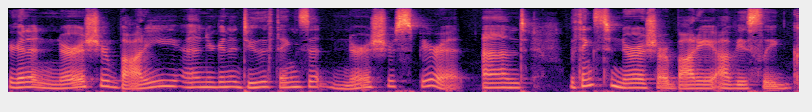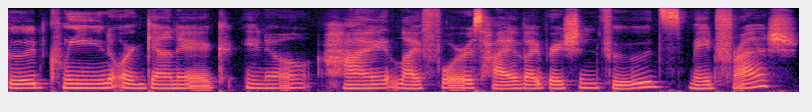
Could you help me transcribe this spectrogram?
you're going to nourish your body and you're going to do the things that nourish your spirit. And the things to nourish our body obviously good, clean, organic, you know, high life force, high vibration foods made fresh.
